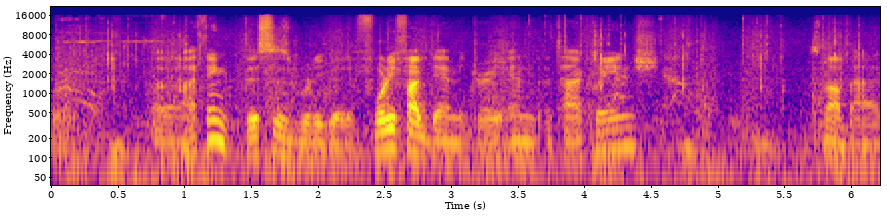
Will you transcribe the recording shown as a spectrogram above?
but uh, I think this is really good. Forty-five damage, right, and attack range. It's not bad.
